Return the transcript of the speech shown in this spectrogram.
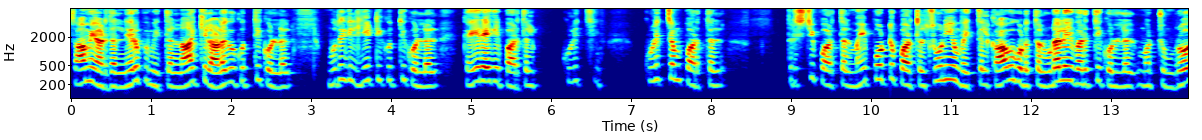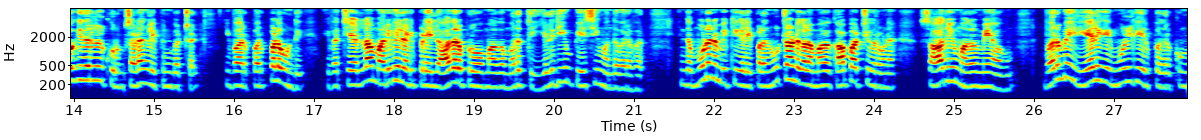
சாமியாடுதல் நெருப்பு மீத்தல் நாக்கில் அழகு குத்தி கொள்ளல் முதுகில் ஈட்டி குத்தி கொள்ளல் கைரேகை பார்த்தல் குளிச்சி குளிச்சம் பார்த்தல் திருஷ்டி பார்த்தல் மைப்போட்டு பார்த்தல் சூனியம் வைத்தல் காவு கொடுத்தல் உடலை வருத்தி கொள்ளல் மற்றும் புரோகிதர்கள் கூறும் சடங்களை பின்பற்றல். இவ்வாறு பற்பல உண்டு. இவற்றையெல்லாம் அறிவியல் அடிப்படையில் ஆதாரபூர்வமாக மறுத்து எழுதியும் பேசியும் வந்தவர் அவர். இந்த மூடநம்பிக்கைகளை பல நூற்றாண்டு காலமாக காப்பாற்றி வருவன சாதியும் மதமுமே ஆகும். வறுமையில் ஏழைகை மூழ்கி இருப்பதற்கும்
